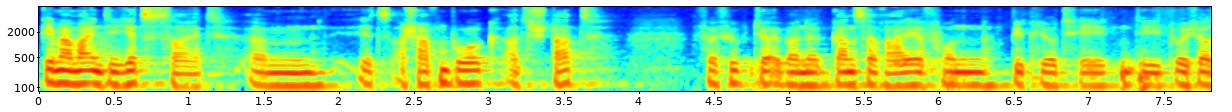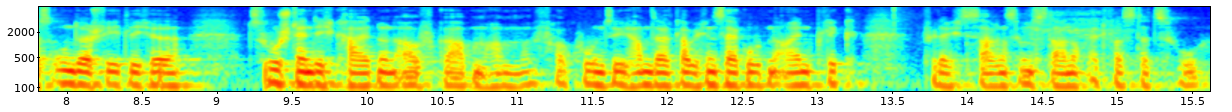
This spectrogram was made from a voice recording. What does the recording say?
gehen wir mal in die Jetztzeit. Ähm, jetzt Aschaffenburg als Stadt verfügt ja über eine ganze Reihe von Bibliotheken, die durchaus unterschiedliche Zuständigkeiten und Aufgaben haben. Frau Kuhn, Sie haben da, glaube ich, einen sehr guten Einblick. Vielleicht sagen Sie uns da noch etwas dazu.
